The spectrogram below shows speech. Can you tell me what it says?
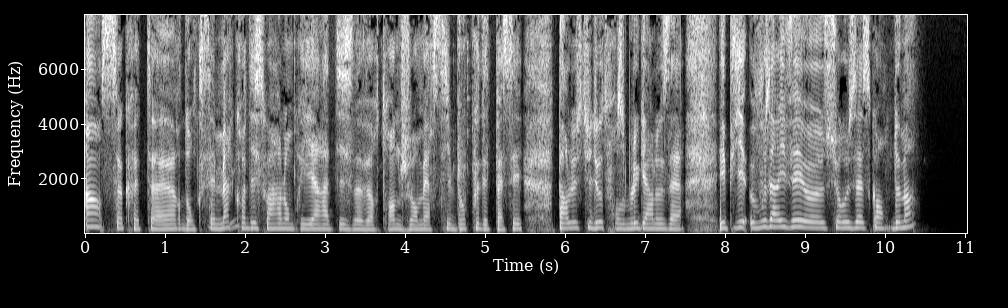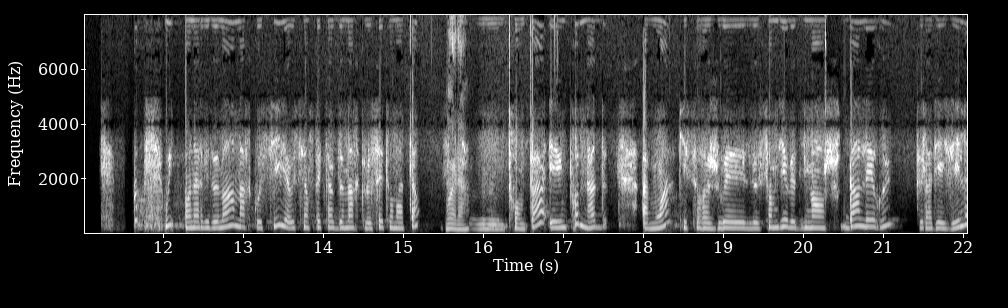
un secrétaire. Donc c'est mercredi soir à Lombrière à 19h30. Je vous remercie beaucoup d'être passé par le studio de France Bleu Gare Lozère. Et puis vous arrivez euh, sur Uzès quand Demain? Oui, on arrive demain. Marc aussi. Il y a aussi un spectacle de Marc le 7 au matin. Voilà. je ne me trompe pas, et une promenade à moi qui sera jouée le samedi et le dimanche dans les rues de la vieille ville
